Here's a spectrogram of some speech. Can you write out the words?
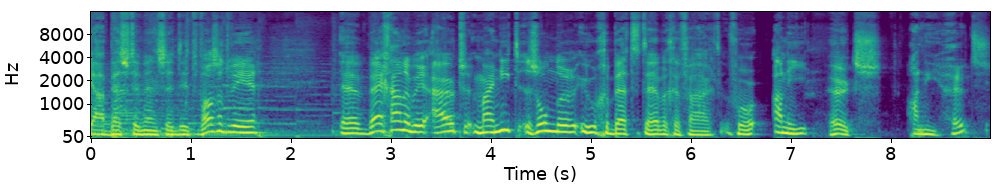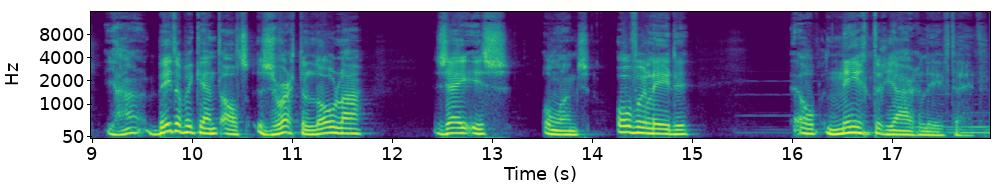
Ja, beste mensen, dit was het weer. Eh, wij gaan er weer uit, maar niet zonder uw gebed te hebben gevraagd voor Annie Heuts. Annie Heuts? Ja, beter bekend als Zwarte Lola. Zij is onlangs overleden op 90-jarige leeftijd.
